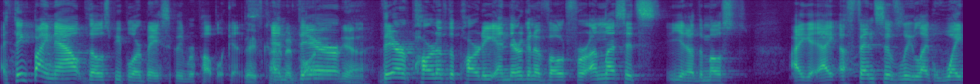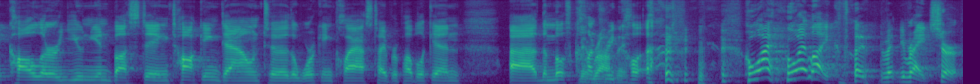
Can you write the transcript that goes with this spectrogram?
I think by now those people are basically Republicans. They've kind of been they're yeah. they're part of the party and they're going to vote for unless it's you know the most I, I offensively like white collar union busting talking down to the working class type Republican uh, the most country cl- who I who I like but but you're right sure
